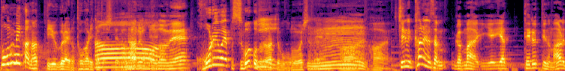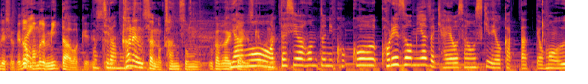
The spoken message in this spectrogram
本目かなっていうぐらいの尖り方してなるほどね。これはやっぱすごいことだなって僕思いましたね。はい、はい。ちなみにカレンさんがまあややってるっていうのもあるでしょうけど、はい。まあ、もちろん見たわけですよ、ね、もちろんカレンさんの感想も伺いいやたいですけもうどね私は本当にこここれぞ宮崎駿さんを好きでよかったって思う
